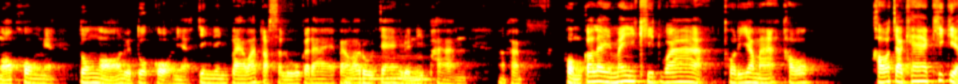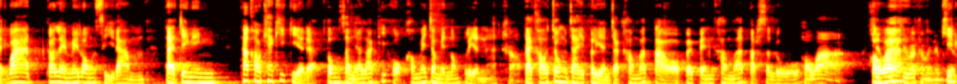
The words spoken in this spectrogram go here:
หงอคงเนี่ยตัวหงอหรือตัวโกะเนี่ย จริงๆแปลว่าตรัสรู้ก็ได้ แปลว่ารู้แจ้งหรือนิพพานนะครับ ผมก็เลยไม่คิดว่าโทริยามะเขาเขาจะแค่ขี้เกียจวาดก็เลยไม่ลงสีดำแต่จริงๆถ้าเขาแค่ขี้เกียจอะตรงสัญลักษณ์ที่อกเขาไม่จำเป็นต้องเปลี่ยนนะครับแต่เขาจงใจเปลี่ยนจากคำว่าเต่าไปเป็นคำว่าตรัสรู้เพราะว่าเพราะว่าคิดว่าทำไมถึงเปลี่ยนคิด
